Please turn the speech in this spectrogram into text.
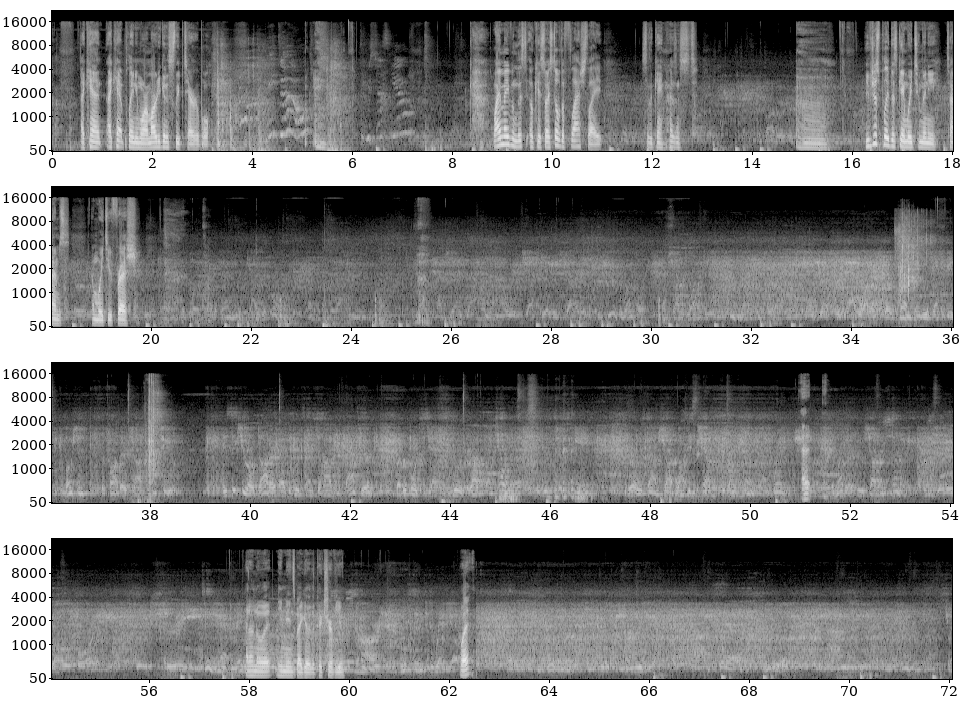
I can't I can't play anymore. I'm already gonna sleep terrible. Me too. it's just you. God, why am I even listening? Okay, so I still have the flashlight, so the game hasn't. St- Mm. You've just played this game way too many times. I'm way too fresh. son came to investigate the commotion, the father shot him too. His six-year-old daughter had the good sense to hide in the bathroom, but reports suggest he lured her out by telling her it was just a game. The girl was found shot once in the chest from point-blank range. I, The mother, who was shot in the stomach, soon after neighbors I don't know what he means by go to the picture of you. What?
